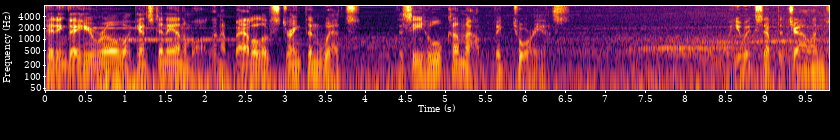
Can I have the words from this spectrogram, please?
pitting the hero against an animal in a battle of strength and wits to see who'll come out victorious. Will you accept the challenge?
